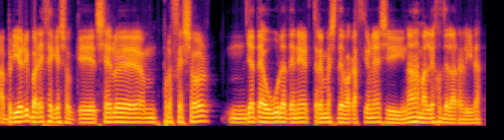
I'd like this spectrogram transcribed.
a priori parece que eso, que ser eh, profesor mm, ya te augura tener tres meses de vacaciones y nada más lejos de la realidad.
